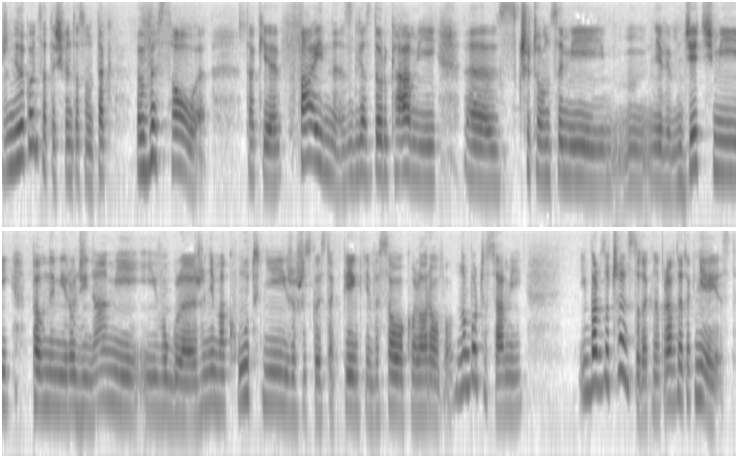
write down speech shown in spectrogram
Że nie do końca te święta są tak wesołe takie fajne, z gwiazdorkami, e, z krzyczącymi, mm, nie wiem, dziećmi, pełnymi rodzinami i w ogóle, że nie ma kłótni, że wszystko jest tak pięknie, wesoło, kolorowo. No bo czasami i bardzo często tak naprawdę tak nie jest.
